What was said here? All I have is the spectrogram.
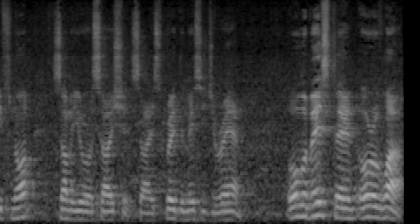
if not, some of your associates. So spread the message around. All the best and au revoir.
